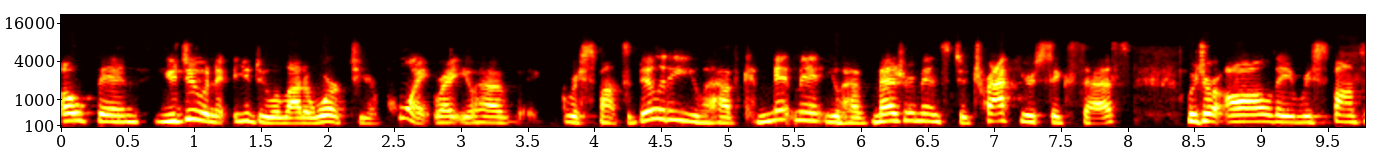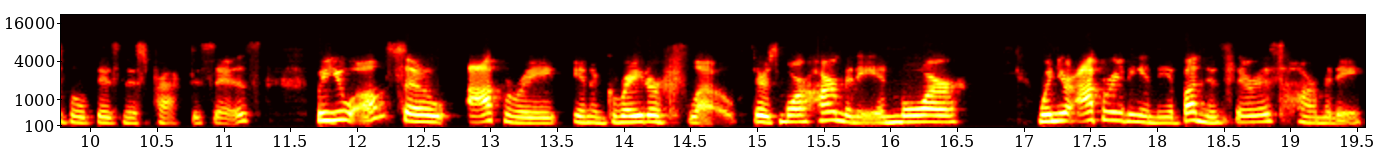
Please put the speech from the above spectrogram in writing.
open. You do and you do a lot of work to your point right? You have responsibility you have commitment you have measurements to track your success which are all the responsible business practices. But you also operate in a greater flow. There's more harmony and more when you're operating in the abundance there is harmony.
